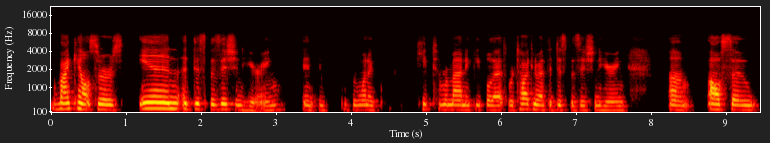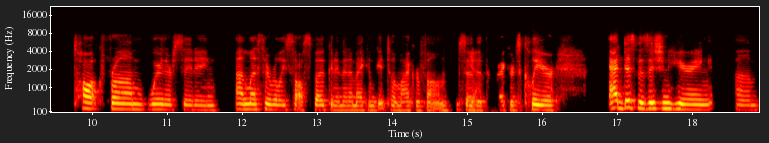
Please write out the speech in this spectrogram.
my counselors in a disposition hearing, and, and we want to keep to reminding people that we're talking about the disposition hearing, um, also talk from where they're sitting, unless they're really soft spoken, and then I make them get to a microphone so yeah. that the record's clear. At disposition hearing, um,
